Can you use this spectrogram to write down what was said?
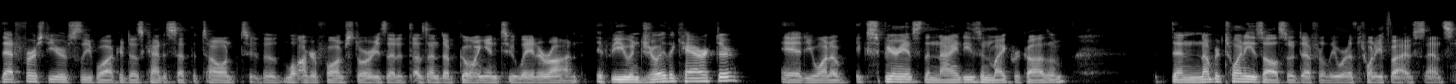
That first year of Sleepwalker does kind of set the tone to the longer form stories that it does end up going into later on. If you enjoy the character, and you want to experience the 90s in microcosm, then number 20 is also definitely worth 25 cents.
